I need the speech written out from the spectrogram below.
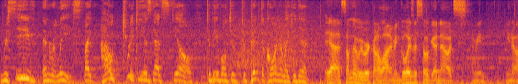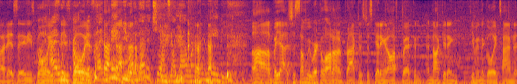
receive and release. Like, how tricky is that skill to be able to, to pick the corner like you did? Yeah, it's something we work on a lot. I mean, goalies are so good now. It's, I mean, you know how it is, eh? These goalies, I, I these would- I goalies. I, maybe would have had a chance on that one. Maybe. Uh, but yeah, it's just something we work a lot on in practice, just getting it off quick and, and not getting giving the goalie time to,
